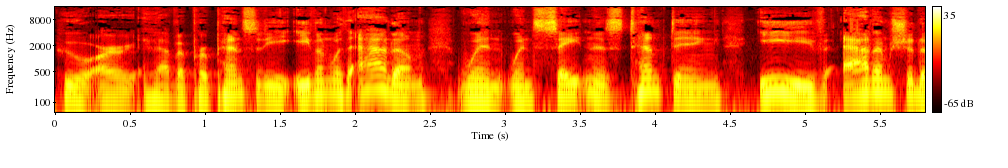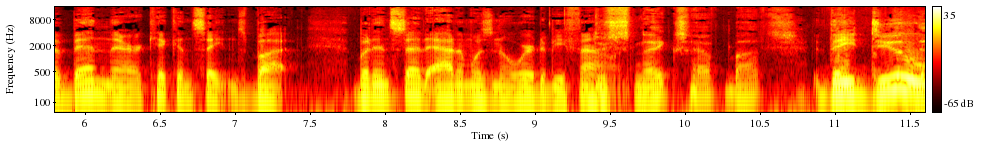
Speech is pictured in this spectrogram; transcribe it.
who are who have a propensity, even with Adam, when when Satan is tempting Eve, Adam should have been there kicking Satan's butt. But instead, Adam was nowhere to be found. Do snakes have butts? They do when,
